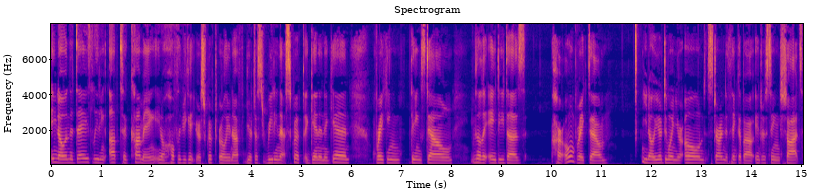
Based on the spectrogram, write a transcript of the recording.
You know, in the days leading up to coming, you know, hopefully if you get your script early enough, you're just reading that script again and again, breaking things down. Even though the AD does her own breakdown, you know, you're doing your own, starting to think about interesting shots.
